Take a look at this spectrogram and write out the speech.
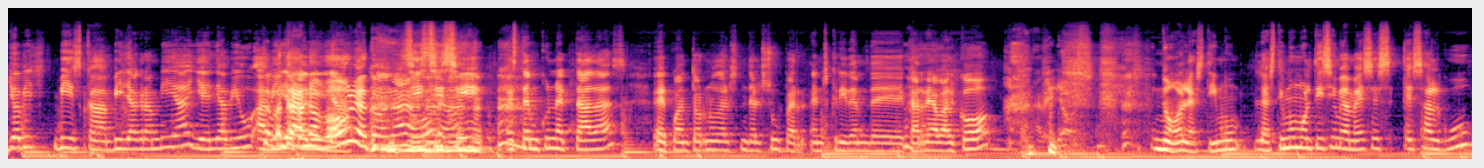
jo vis, visc a Villa Gran Via i ella viu a Villa Padilla. veure, sí, sí, sí, estem connectades. Eh, quan torno del, del súper ens cridem de carrer a balcó. Meravellós. No, l'estimo l'estimo moltíssim i a més és, és algú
